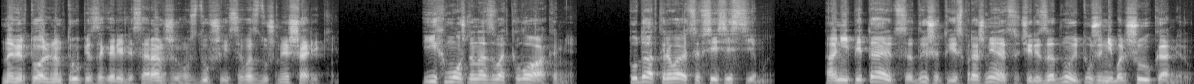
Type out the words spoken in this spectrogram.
На виртуальном трупе загорелись оранжевым вздувшиеся воздушные шарики. Их можно назвать клоаками. Туда открываются все системы. Они питаются, дышат и испражняются через одну и ту же небольшую камеру.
